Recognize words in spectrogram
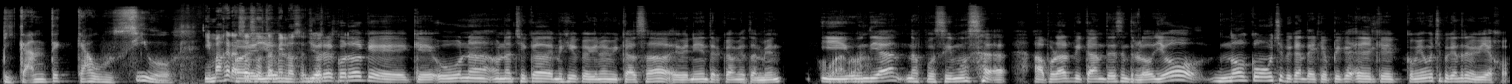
picante que abusivos. Y más grasosos también los. Yo recuerdo que, que hubo una, una, chica de México que vino a mi casa, eh, venía de intercambio también. Y un día nos pusimos a, a, probar picantes entre los Yo no como mucho picante, el que, el que comía mucho picante era mi viejo.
